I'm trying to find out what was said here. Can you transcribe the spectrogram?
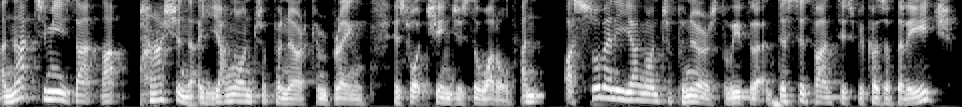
And that to me is that, that passion that a young entrepreneur can bring is what changes the world. And as so many young entrepreneurs believe they're at a disadvantage because of their age.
